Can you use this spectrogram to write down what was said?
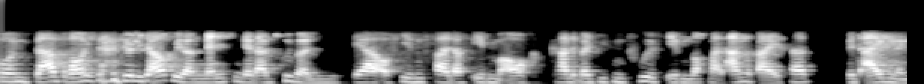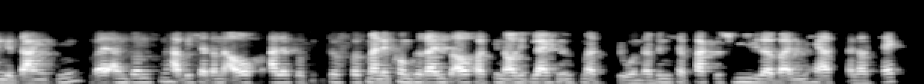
Und da brauche ich natürlich auch wieder einen Menschen, der da drüber liest, der auf jeden Fall das eben auch gerade bei diesen Tools eben nochmal anreichert mit eigenen Gedanken, weil ansonsten habe ich ja dann auch alles, was, das, was meine Konkurrenz auch hat, genau die gleichen Informationen. Da bin ich ja praktisch wie wieder bei einem Hersteller Text.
